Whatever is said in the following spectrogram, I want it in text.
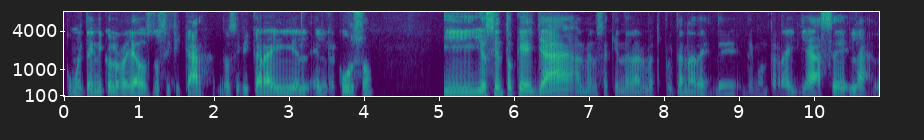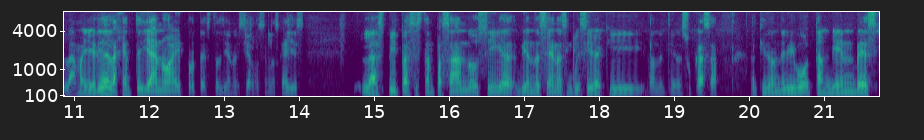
como el técnico de los rayados, dosificar, dosificar ahí el, recurso. Y yo siento que ya, al menos aquí en el área metropolitana de, de, Monterrey, ya hace, la, la, mayoría de la gente ya no hay protestas, ya no hay cierres en las calles. Las pipas están pasando, sigue viendo escenas, inclusive aquí donde tiene su casa, aquí donde vivo, también ves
